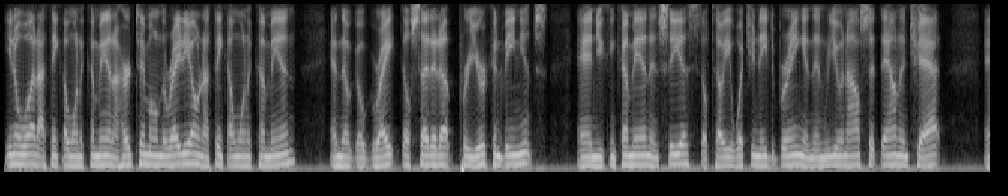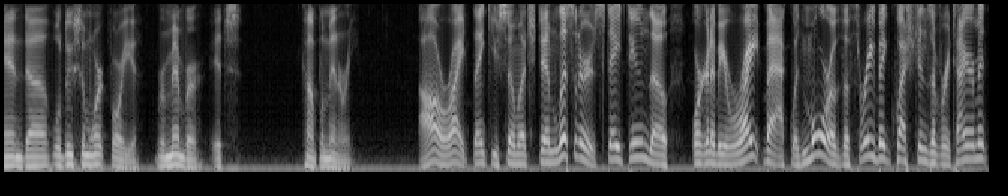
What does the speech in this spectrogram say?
you know what, I think I want to come in. I heard Tim on the radio and I think I want to come in. And they'll go, great. They'll set it up for your convenience. And you can come in and see us. They'll tell you what you need to bring. And then you and I'll sit down and chat and uh, we'll do some work for you. Remember, it's complimentary. All right. Thank you so much, Tim. Listeners, stay tuned, though. We're going to be right back with more of the three big questions of retirement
